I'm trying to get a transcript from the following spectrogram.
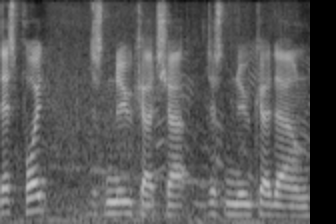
This point, just nuke her, chat. Just nuke her down.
